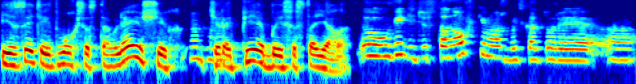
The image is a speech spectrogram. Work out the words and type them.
из этих двух составляющих угу. терапия бы и состояла. Ну, увидеть установки, может быть, которые э,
